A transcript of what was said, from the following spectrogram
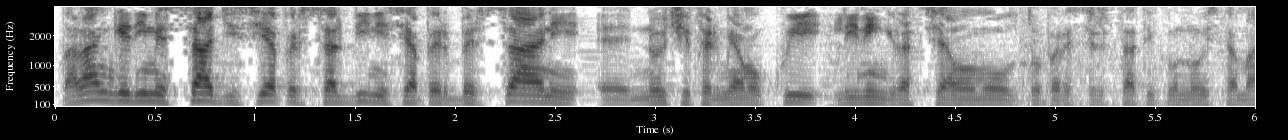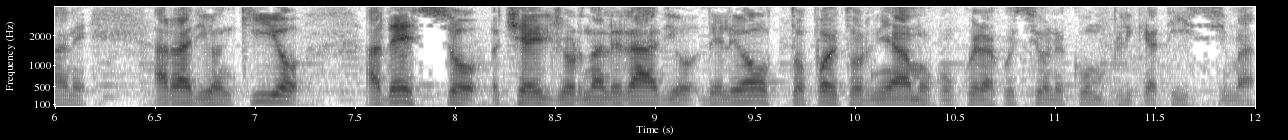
Valanghe di messaggi sia per Salvini sia per Bersani. Eh, noi ci fermiamo qui. Li ringraziamo molto per essere stati con noi stamane a Radio Anch'io. Adesso c'è il giornale radio delle 8, poi torniamo con quella questione complicatissima,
